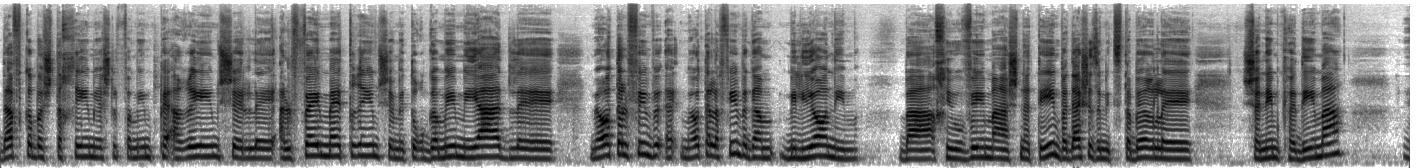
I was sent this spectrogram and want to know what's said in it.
דווקא בשטחים יש לפעמים פערים של אה, אלפי מטרים שמתורגמים מיד למאות אלפים, מאות אלפים וגם מיליונים בחיובים השנתיים, ודאי שזה מצטבר לשנים קדימה. אה,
